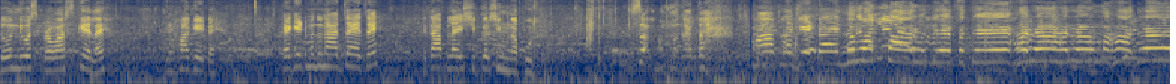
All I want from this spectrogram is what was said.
दोन दिवस प्रवास केलाय आहे हा गेट आहे. ह्या गेटमधून आज जायचं आहे इथं आपला आहे शिखर शिंगणापूर. चल मग आता. हा आपला गेट आहे. नमो पार्वते पते. हर हर महादेव.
